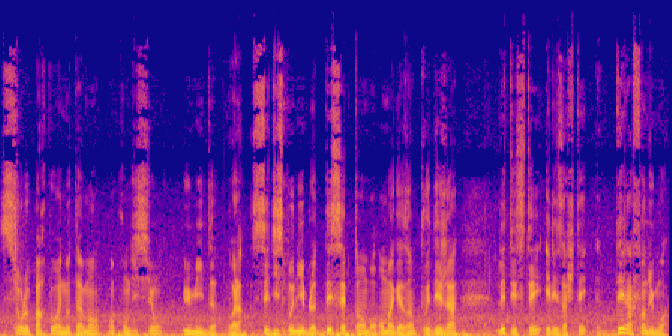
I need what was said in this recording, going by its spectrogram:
sur le parcours et notamment en conditions humide. Voilà, c'est disponible dès septembre en magasin. Vous pouvez déjà les tester et les acheter dès la fin du mois.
